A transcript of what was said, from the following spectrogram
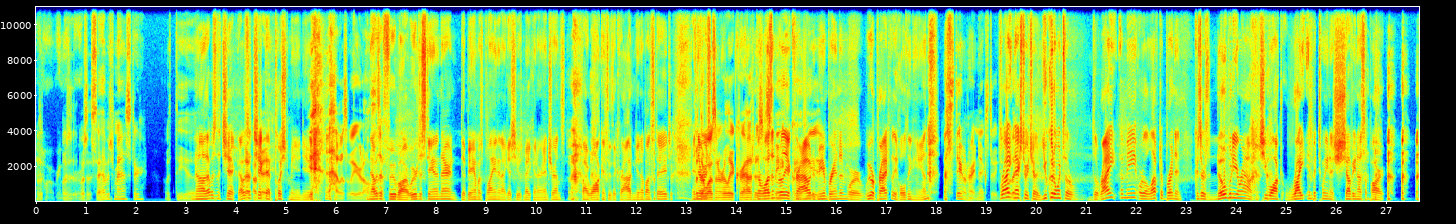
Was it, was it was it Savage Master with the? Uh, No, that was the chick. That was That- the chick okay. that pushed me and you. Yeah, that was weird. Also. And that was at Foo Bar. We were just standing there, and the band was playing, and I guess she was making her entrance by walking through the crowd and getting up on stage. And but there, was, not really a crowd. Was there wasn't me- really a me and crowd, and me and Brandon were we were practically holding hands standing right next to each right other. next to each other. You could have went to the the right of me or the left of Brendan because there's nobody around, and she walked right in between us, shoving us apart.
